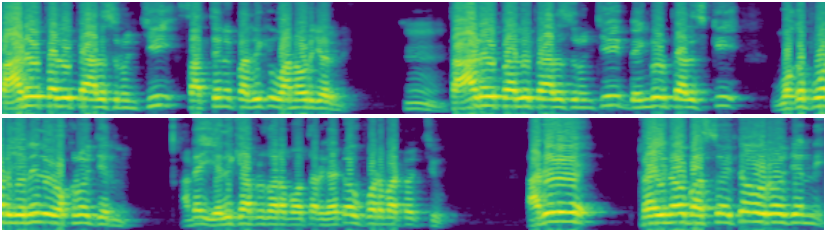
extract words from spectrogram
తాడేపల్లి ప్యాలెస్ నుంచి సత్తెనపల్లికి one hour journey. Tadepalli palace నుంచి బెంగళూరు ప్యాలెస్కి ఒక పూట జర్నీ లేదా ఒక రోజు జర్నీ. అంటే హెలికాప్టర్ ద్వారా పోతారు కాబట్టి ఒక పూట పట్టవచ్చు అదే ట్రైన్ బస్సు అయితే ఒక రోజు జర్నీ.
